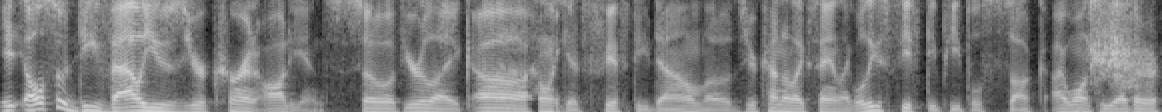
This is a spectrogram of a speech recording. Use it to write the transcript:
It also devalues your current audience. So if you're like, oh, yes. I only get 50 downloads, you're kind of like saying, like, well, these 50 people suck. I want the other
